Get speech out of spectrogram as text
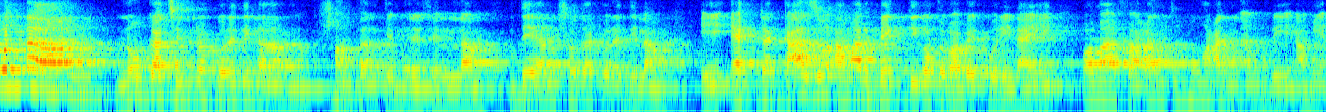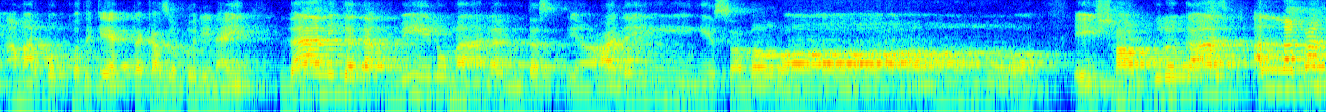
করলাম, নৌকা ছিদ্র করে দিলাম, সন্তানকে মেরে ফেললাম, দেয়াল সোজা করে দিলাম, এই একটা কাজও আমার ব্যক্তিগতভাবে করি নাই। ওমা ফাআলতুহু আন আমরি, আমি আমার পক্ষ থেকে একটা কাজও করি নাই। যালিকা তা'ওয়িলু মা লাম তাসতি আলাইহি সাবরা। এই সবগুলো কাজ আল্লাহ পাক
